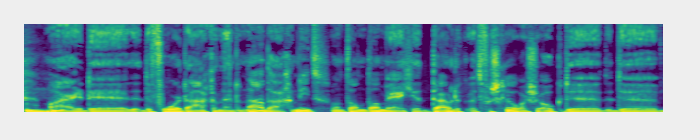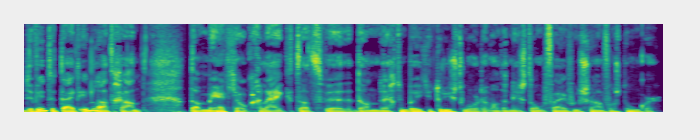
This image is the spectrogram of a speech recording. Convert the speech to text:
Mhm. Maar de, de, voordagen en de nadagen niet. Want dan, dan merk je duidelijk het verschil. Als je ook de, de, de wintertijd in laat gaan, dan merk je ook gelijk dat we dan echt een beetje triest worden. Want dan is het om vijf uur s'avonds donker.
